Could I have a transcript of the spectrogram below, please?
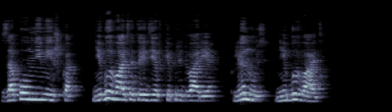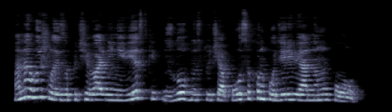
«Запомни, Мишка, не бывать этой девке при дворе. Клянусь, не бывать». Она вышла из опочивальни невестки, злобно стуча посохом по деревянному полу.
